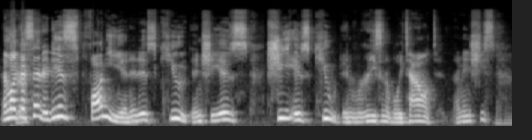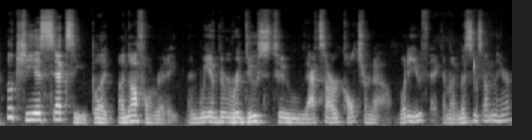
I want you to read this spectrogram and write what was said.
And like I said, it is funny and it is cute, and she is she is cute and reasonably talented. I mean, she's Mm-hmm. look, she is sexy, but enough already. And we have been reduced to that's our culture now. What do you think? Am I missing something here?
